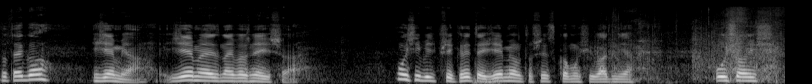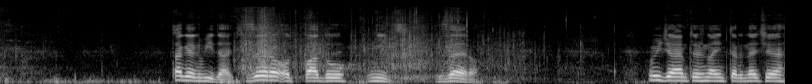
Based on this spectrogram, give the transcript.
do tego? Ziemia. Ziemia jest najważniejsza. Musi być przykryte ziemią, to wszystko musi ładnie usiąść. Tak jak widać, zero odpadu, nic, zero. Widziałem też na internecie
